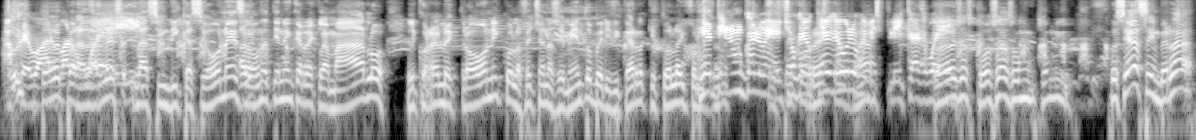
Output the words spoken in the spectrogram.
Ah, qué todo bárbaro, para darles güey. las indicaciones a, dónde tienen que reclamarlo, el correo electrónico, la fecha de nacimiento, verificar que toda la información. Fíjate, nunca lo he hecho. Bueno que ajá. me explicas, güey. Todas esas cosas son, son- pues se hacen, ¿verdad?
